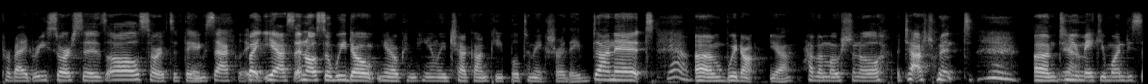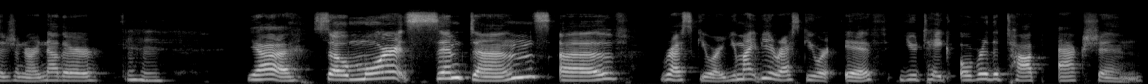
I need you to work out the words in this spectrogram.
provide resources all sorts of things. Exactly. But yes and also we don't you know continually check on people to make sure they've done it. Yeah. Um, we don't yeah have emotional attachment um, to yeah. you making one decision or another. Mm-hmm. yeah so more symptoms of rescuer. You might be a rescuer if you take over the top action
